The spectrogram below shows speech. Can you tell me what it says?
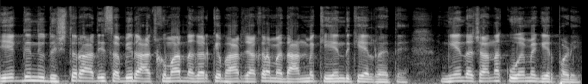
एक दिन युधिष्ठिर आदि सभी राजकुमार नगर के बाहर जाकर मैदान में गेंद खेल रहे थे। गेंद अचानक कुएँ में गिर पड़ी।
